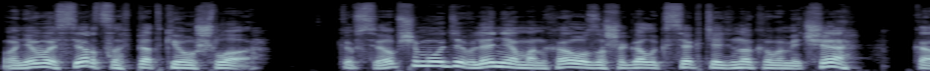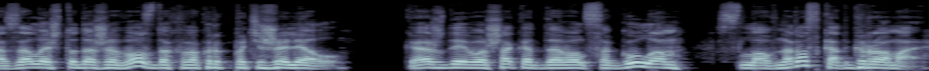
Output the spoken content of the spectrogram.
у него сердце в пятки ушло. Ко всеобщему удивлению Манхао зашагал к секте Одинокого Меча, казалось, что даже воздух вокруг потяжелел. Каждый его шаг отдавался гулом, словно раскат грома.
